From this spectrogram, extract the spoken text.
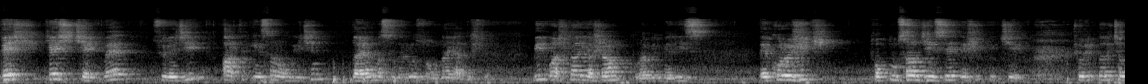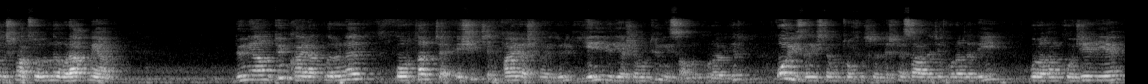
peş, keş çekme süreci artık insanoğlu için dayanma sınırının sonuna gelmiştir. Bir başka yaşam kurabilmeliyiz. Ekolojik, toplumsal cinsiyet eşitlikçi, çocukları çalışmak zorunda bırakmayan, dünyanın tüm kaynaklarını ortakça, eşitçe paylaşmaya dönük yeni bir yaşamı tüm insanlık kurabilir. O yüzden işte bu toplu sözleşme sadece burada değil, buradan Kocaeli'ye,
